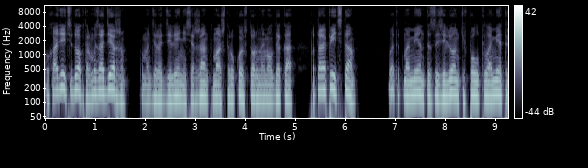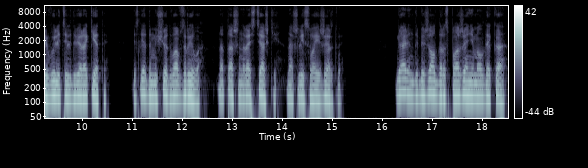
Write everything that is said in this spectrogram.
«Уходите, доктор, мы задержим!» Командир отделения, сержант машет рукой в сторону МЛДК. «Поторопитесь там!» В этот момент из-за зеленки в полукилометре вылетели две ракеты. И следом еще два взрыва. Наташин растяжки нашли свои жертвы. Гарин добежал до расположения МЛДК.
